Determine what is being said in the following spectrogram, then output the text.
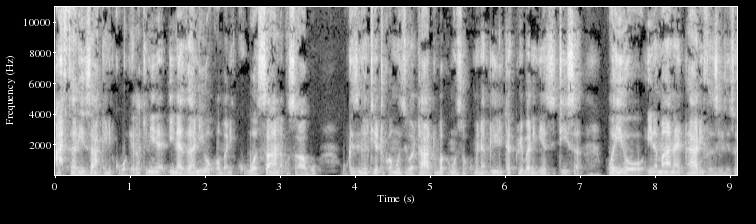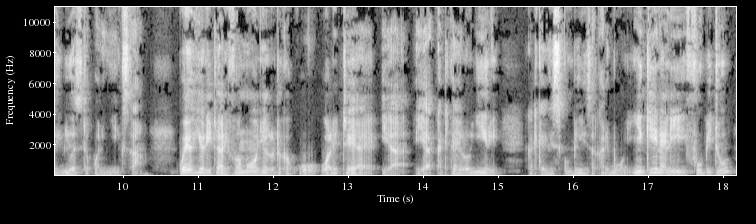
athari zake ni kubwa, lakini inadhaniwa kwamba ni kubwa sana, kwa sababu ukizingatia toka mwezi wa tatu mpaka mwezi wa kumi na mbili takriban miezi tisa. Kwa hiyo ina maana taarifa zilizoibiwa zitakuwa ni nyingi sana. Kwa hiyo hiyo ni taarifa moja niliyotaka kuwaletea ya, ya katika yalojiri katika hivi siku mbili za karibuni. Nyingine ni fupi tu,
